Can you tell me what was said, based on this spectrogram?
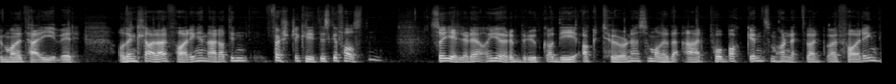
humanitær giver. Og den klare erfaringen er at I den første kritiske fasen så gjelder det å gjøre bruk av de aktørene som allerede er på bakken, som har nettverk og erfaring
